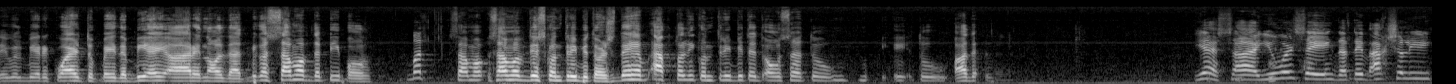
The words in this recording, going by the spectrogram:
they will be required to pay the BIR and all that, because some of the people, But some of, some of these contributors, they have actually contributed also to, to other, Yes, uh, you were saying that they've actually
